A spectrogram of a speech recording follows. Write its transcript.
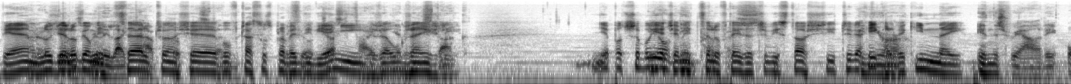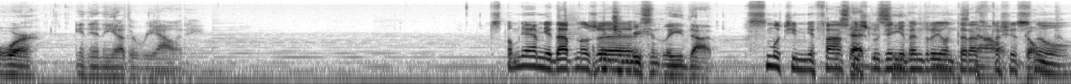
Wiem, ludzie lubią mieć cel, czują się wówczas usprawiedliwieni, że ugrzęźli. Nie potrzebujecie mieć celu w tej rzeczywistości, czy w jakiejkolwiek innej. Wspomniałem niedawno, że smuci mnie fakt, iż ludzie nie wędrują teraz w czasie snu.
